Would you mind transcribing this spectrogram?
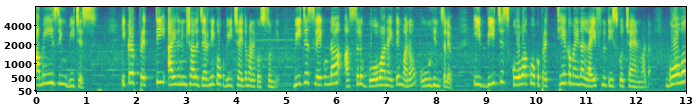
అమేజింగ్ బీచెస్ ఇక్కడ ప్రతి ఐదు నిమిషాల జర్నీకి ఒక బీచ్ అయితే మనకు వస్తుంది. బీచెస్ లేకుండా అస్సలు గోవానైతే మనం ఊహించలేం. ఈ బీచెస్ గోవాకు ఒక ప్రత్యేకమైన లైఫ్ను తీసుకొచ్చాయన్నమాట. గోవా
